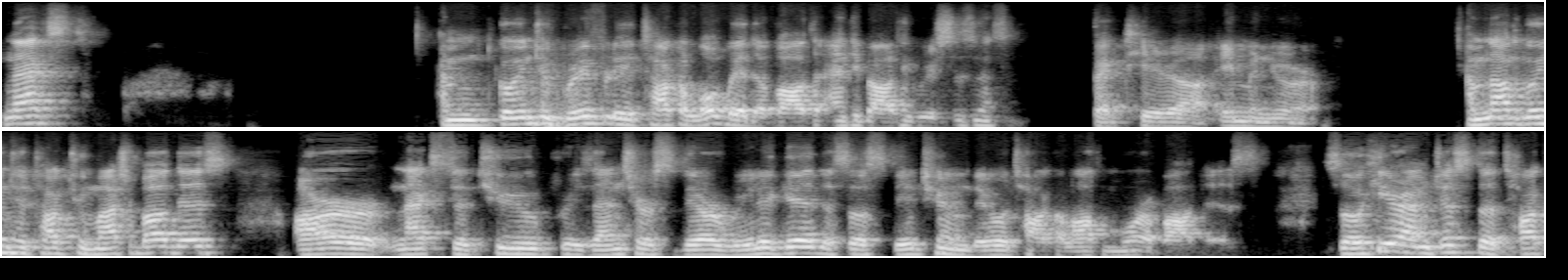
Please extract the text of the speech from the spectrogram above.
Next, I'm going to briefly talk a little bit about antibiotic resistance bacteria in manure. I'm not going to talk too much about this. Our next two presenters, they're really good, so stay tuned. They will talk a lot more about this. So here I'm just uh, talk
